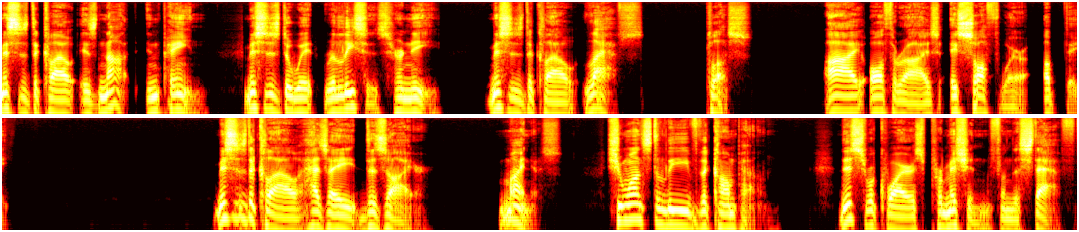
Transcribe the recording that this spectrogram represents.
Mrs. DeClow is not in pain. Mrs. DeWitt releases her knee. Mrs. DeClow laughs. Plus, I authorize a software update. Mrs. DeClow has a desire. Minus. She wants to leave the compound. This requires permission from the staff.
